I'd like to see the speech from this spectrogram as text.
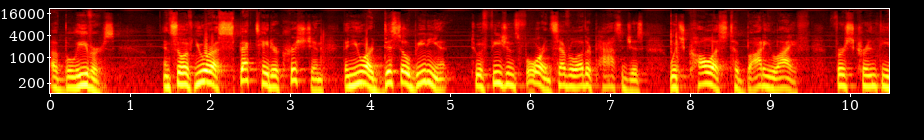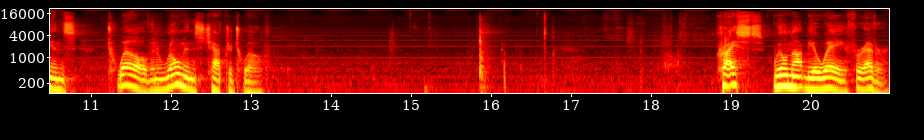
of believers. And so, if you are a spectator Christian, then you are disobedient to Ephesians 4 and several other passages which call us to body life. 1 Corinthians 12 and Romans chapter 12. Christ will not be away forever.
